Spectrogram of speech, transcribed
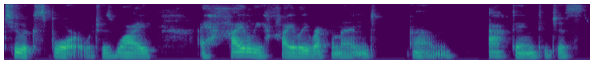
to explore which is why i highly highly recommend um, acting to just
